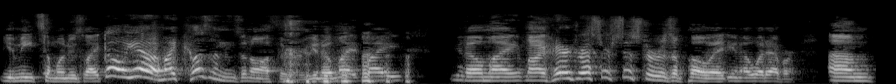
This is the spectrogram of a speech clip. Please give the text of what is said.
you meet someone who's like, oh yeah, my cousin's an author. You know, my, my, you know, my, my hairdresser sister is a poet, you know, whatever. Um,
